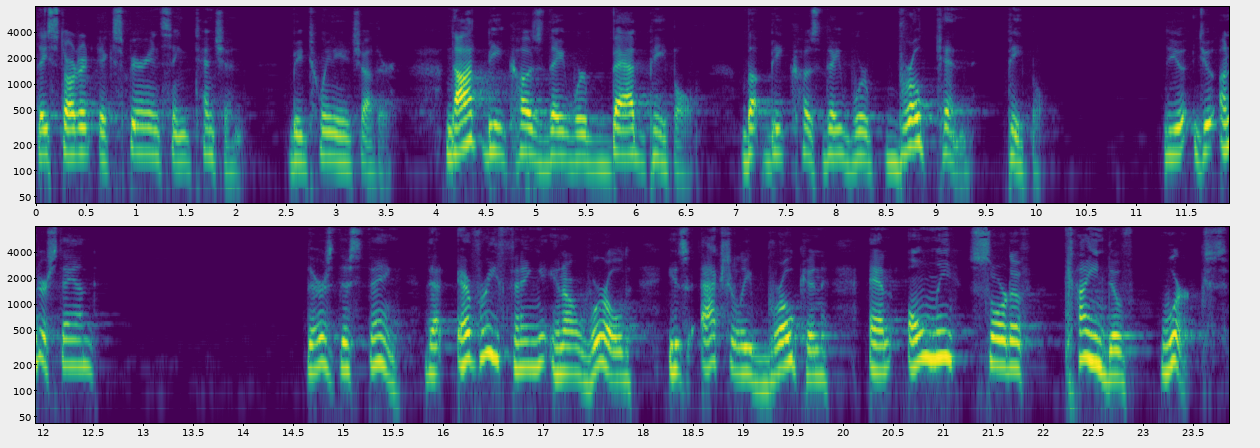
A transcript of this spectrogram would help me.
they started experiencing tension between each other. Not because they were bad people, but because they were broken people. Do you, do you understand? There's this thing that everything in our world is actually broken and only sort of kind of works.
